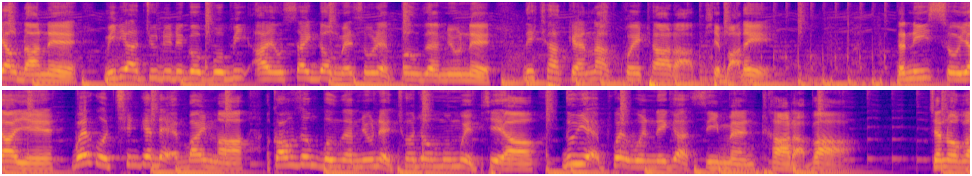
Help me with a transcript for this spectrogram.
ရောက်တာနဲ့ media duty တွေကိုပို့ပြီးအာယုံစိုက်တော့မယ်ဆိုတဲ့ပုံစံမျိုးနဲ့တေချာကဏ္ဍခွဲထားတာဖြစ်ပါတယ်။တနည်းဆိုရရင်ဘွဲကိုချင်းကက်တဲ့အပိုင်းမှာအကောင်းဆုံးပုံစံမျိုးနဲ့ချောချောမွေ့မွေ့ဖြစ်အောင်သူ့ရဲ့အဖွဲ့ဝင်တွေကစီမံထားတာပါ။ကျွန်တော်က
